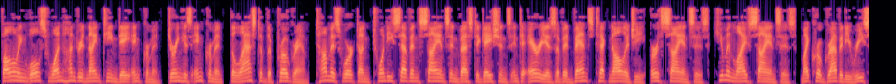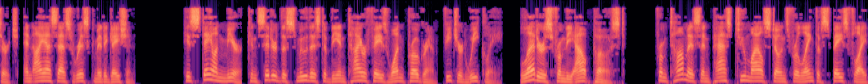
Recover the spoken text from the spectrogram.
Following Wolf's 119 day increment, during his increment, the last of the program, Thomas worked on 27 science investigations into areas of advanced technology, earth sciences, human life sciences, microgravity research, and ISS risk mitigation. His stay on Mir, considered the smoothest of the entire Phase 1 program, featured weekly letters from the outpost from Thomas and passed two milestones for length of spaceflight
